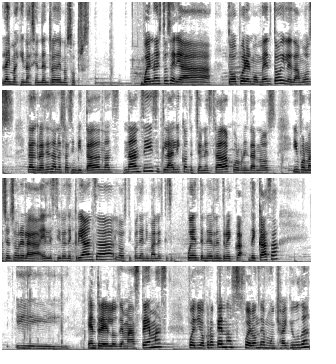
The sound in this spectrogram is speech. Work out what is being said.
la imaginación dentro de nosotros. Bueno, esto sería todo por el momento y les damos las gracias a nuestras invitadas Nancy, Citlali Concepción Estrada por brindarnos información sobre el estilo de crianza, los tipos de animales que se pueden tener dentro de, de casa y entre los demás temas, pues yo creo que nos fueron de mucha ayuda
